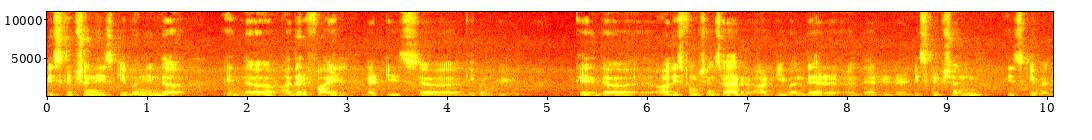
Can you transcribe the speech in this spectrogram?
description is given in the in the other file that is uh, given to you. Okay the all these functions are are given their their description is given.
